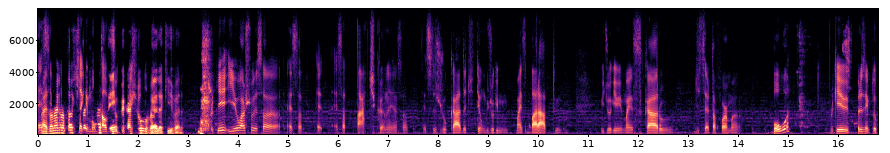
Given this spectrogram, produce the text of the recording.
É, mas a Microsoft consegue tá montar o tempo, é cachorro velho aqui, velho. Porque, e eu acho essa, essa, é- essa tática, né? Essa, essa jogada de ter um videogame mais barato um videogame mais caro, de certa forma, boa. Porque, por exemplo,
